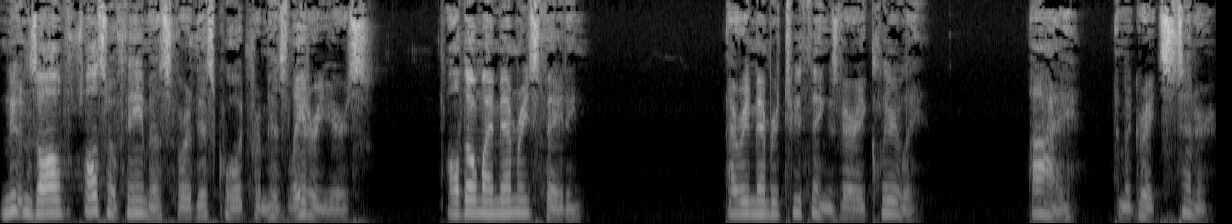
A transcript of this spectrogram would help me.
Newton's also famous for this quote from his later years. Although my memory's fading, I remember two things very clearly. I am a great sinner,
